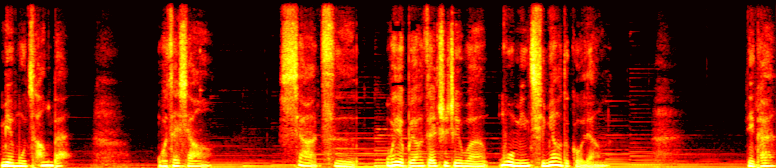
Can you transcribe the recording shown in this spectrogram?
面目苍白。我在想，下次我也不要再吃这碗莫名其妙的狗粮了。你看，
